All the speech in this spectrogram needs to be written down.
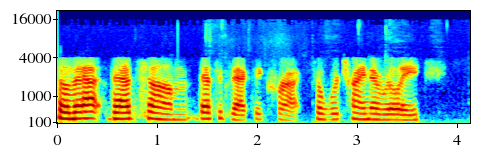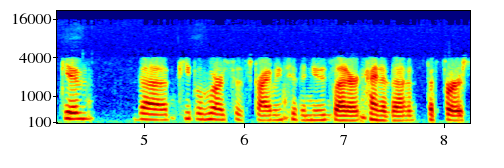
so that that's um that's exactly correct. So we're trying to really give the people who are subscribing to the newsletter kind of the the first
